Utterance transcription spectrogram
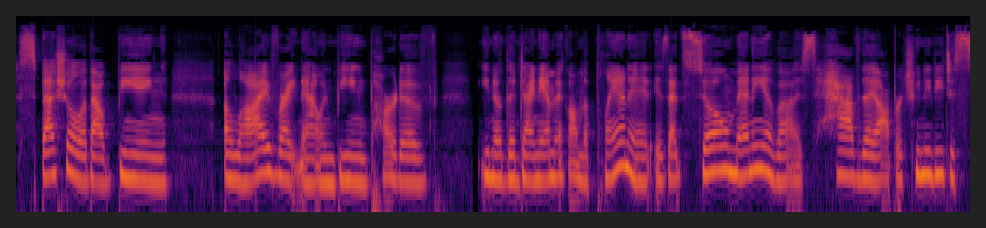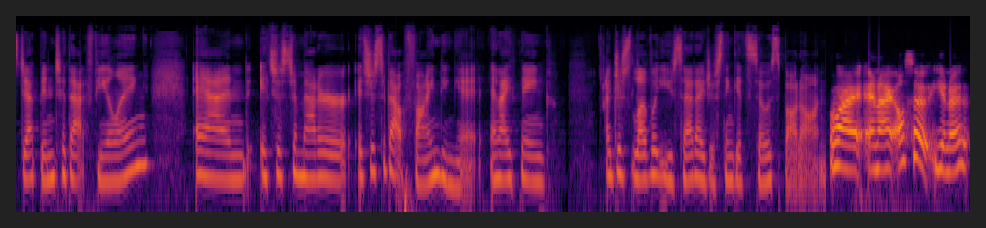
special about being alive right now and being part of you know, the dynamic on the planet is that so many of us have the opportunity to step into that feeling. And it's just a matter, it's just about finding it. And I think. I just love what you said. I just think it's so spot on. Right. And I also, you know,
